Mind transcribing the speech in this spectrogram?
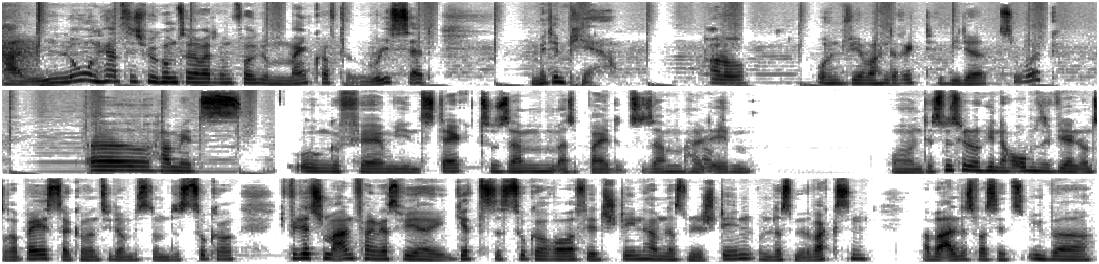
Hallo und herzlich willkommen zu einer weiteren Folge Minecraft Reset mit dem Pierre. Hallo. Und wir machen direkt wieder zurück. Äh, haben jetzt ungefähr irgendwie einen Stack zusammen, also beide zusammen halt Ja. eben. Und jetzt müssen wir noch hier nach oben, sind wieder in unserer Base, da kümmern wir uns wieder ein bisschen um das Zucker. Ich will jetzt schon mal anfangen, dass wir jetzt das Zuckerrohr, was wir jetzt stehen haben, lassen wir stehen und lassen wir wachsen. Aber alles, was jetzt über,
